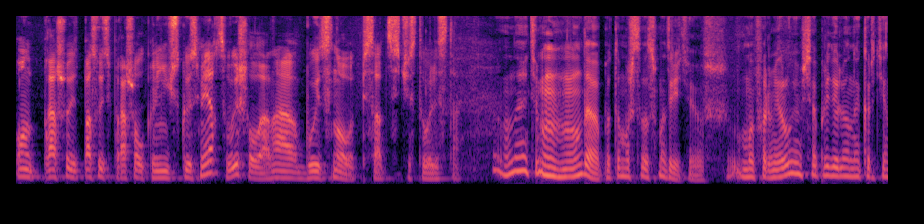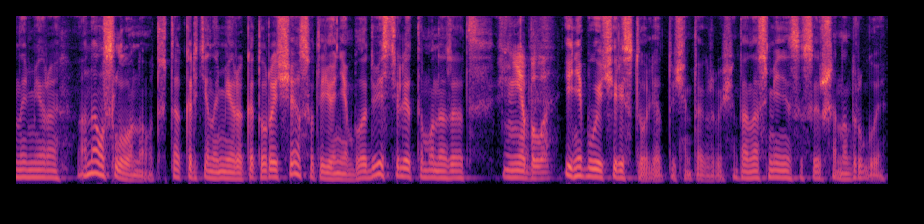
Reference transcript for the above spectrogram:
он, прошел, по сути, прошел клиническую смерть, вышел, она будет снова писаться с чистого листа. Знаете, да, потому что, смотрите, мы формируемся определенной картиной мира, она условна. Вот та картина мира, которая сейчас, вот ее не было 200 лет тому назад. Не было. И не будет через 100 лет точно так же. В общем-то, она сменится совершенно другой.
